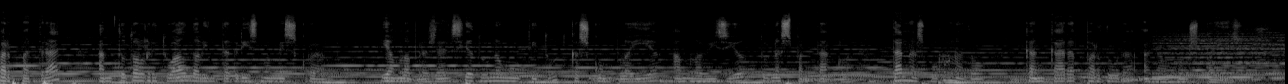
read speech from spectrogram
perpetrat amb tot el ritual de l'integrisme més cruel i amb la presència d'una multitud que es complaïa amb la visió d'un espectacle tan esborronador que encara perdura en alguns països.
